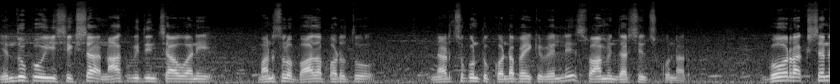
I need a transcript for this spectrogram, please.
ఎందుకు ఈ శిక్ష నాకు విధించావు అని మనసులో బాధపడుతూ నడుచుకుంటూ కొండపైకి వెళ్ళి స్వామిని దర్శించుకున్నారు. గోరక్షణ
